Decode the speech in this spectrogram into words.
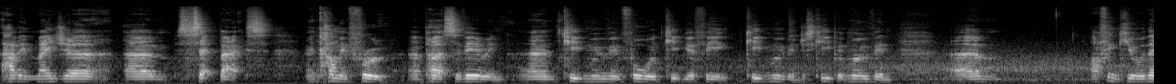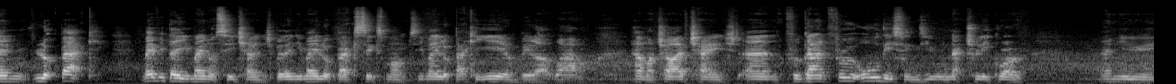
having major um, setbacks, and coming through and persevering and keep moving forward keep your feet keep moving just keep it moving. Um, I think you'll then look back. Maybe day you may not see change but then you may look back six months you may look back a year and be like wow how much I've changed. And through going through all these things you will naturally grow and you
